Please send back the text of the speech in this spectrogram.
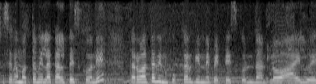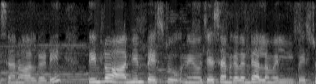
చూసారా? మొత్తం ఇలా కలిపేసుకొని తర్వాత నేను కుక్కర్ గిన్నె పెట్టేసుకొని దాంట్లో ఆయిల్ వేసాను ఆల్రెడీ. దీంట్లో ఆనియన్ పేస్ట్ నేను చేశాను కదండి అల్లం వెల్లుల్లి పేస్ట్.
